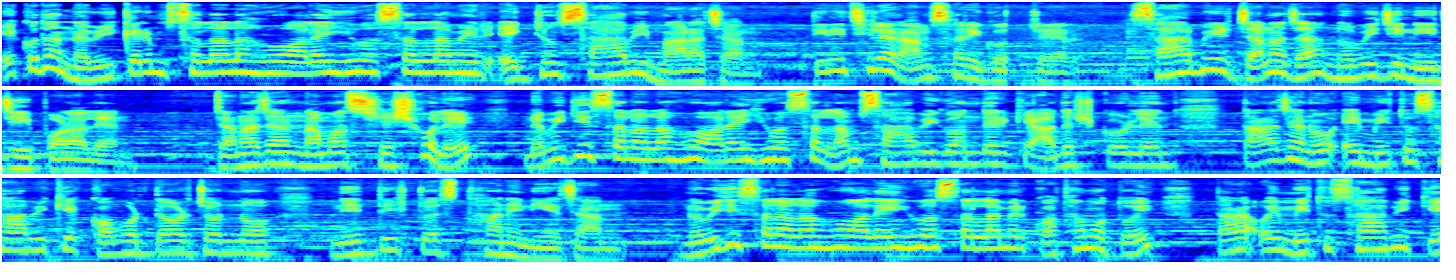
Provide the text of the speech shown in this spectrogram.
একদা নবী করিম সাল্লাহ আলাইহি ওয়াসাল্লামের একজন সাহাবি মারা যান। তিনি ছিলেন আনসারি গোত্রের। সাহাবির জানাজা নবীজি নিজেই পড়ালেন। জানাজার নামাজ শেষ হলে নবীজি সাল্লাহ আলাইহি ওয়াসাল্লাম সাহাবিগণদেরকে আদেশ করলেন, তারা যেন এই মৃত সাহাবিকে কবর দেওয়ার জন্য নির্দিষ্ট স্থানে নিয়ে যান। নবীজি সাল্লাহ আলহিহাসাল্লামের কথা মতোই তারা ওই মৃত সাহাবিকে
